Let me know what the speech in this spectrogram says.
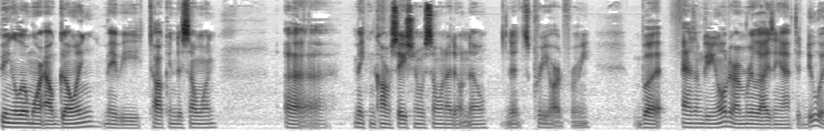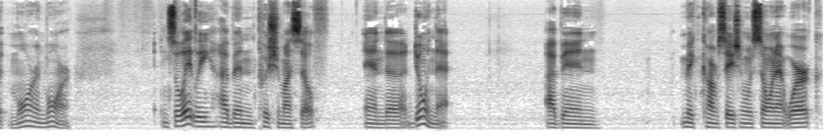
being a little more outgoing, maybe talking to someone, uh, making conversation with someone I don't know. It's pretty hard for me. But as I'm getting older, I'm realizing I have to do it more and more. And so lately, I've been pushing myself and uh, doing that. I've been making conversation with someone at work,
